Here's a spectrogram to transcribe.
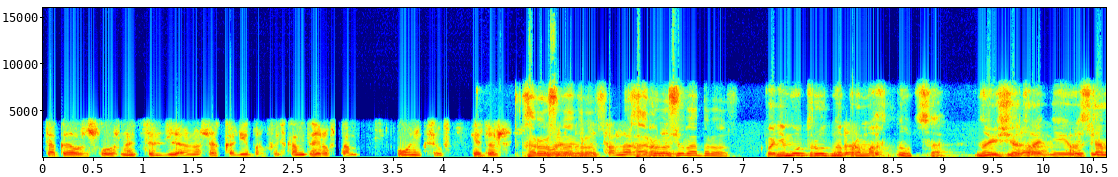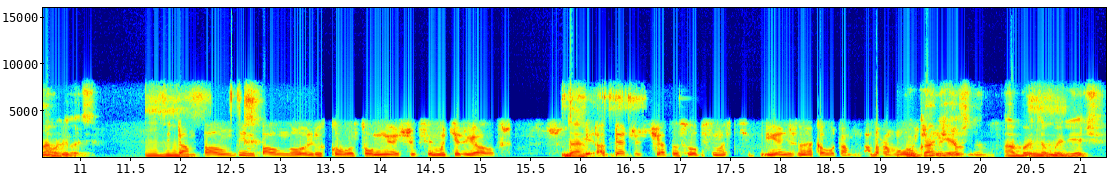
такая уже сложная цель для наших калибров, искандеров, там, ониксов. Это же Хороший вопрос. Хороший вопрос. По нему трудно да. промахнуться. Но еще да, труднее восстанавливать. Угу. Там полным-полно легко восполняющихся материалов. Да. И опять же, чья-то собственность. Я не знаю, кого там, Абрамович. Ну, конечно. Об этом угу. и речь.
